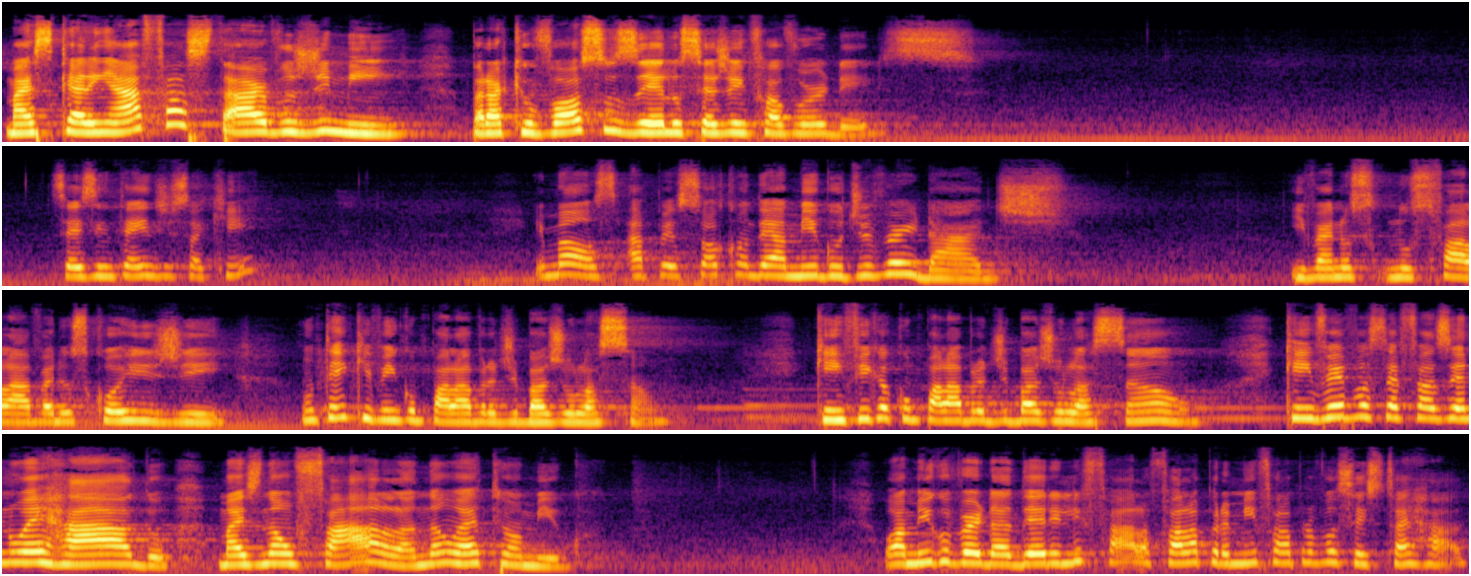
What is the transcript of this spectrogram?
mas querem afastar-vos de mim para que o vosso zelo seja em favor deles. Vocês entendem isso aqui? Irmãos, a pessoa quando é amigo de verdade e vai nos, nos falar, vai nos corrigir, não tem que vir com palavra de bajulação. Quem fica com palavra de bajulação, quem vê você fazendo errado, mas não fala, não é teu amigo. O amigo verdadeiro, ele fala, fala para mim, fala para você, está errado.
